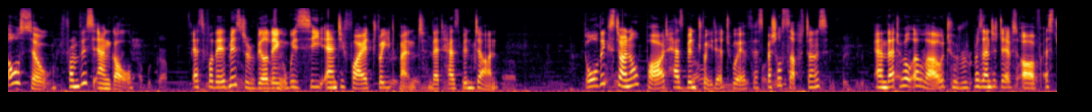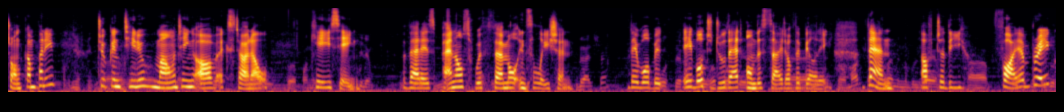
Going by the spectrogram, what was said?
Also, from this angle, as for the administrative building, we see anti-fire treatment that has been done. All the external part has been treated with a special substance, and that will allow to representatives of a strong company to continue mounting of external casing, that is, panels with thermal insulation. They will be able to do that on the side of the building. Then, after the fire break,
